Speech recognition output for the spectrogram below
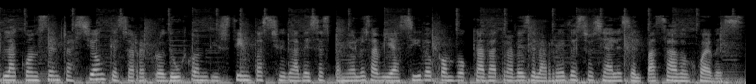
La concentración que se reprodujo en distintas ciudades españolas había sido convocada a través de las redes sociales el pasado jueves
